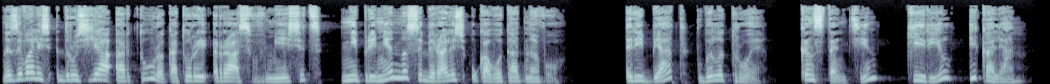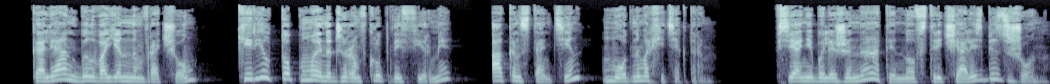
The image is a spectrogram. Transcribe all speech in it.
назывались друзья Артура, которые раз в месяц непременно собирались у кого-то одного. Ребят было трое — Константин, Кирилл и Колян. Колян был военным врачом, Кирилл топ-менеджером в крупной фирме, а Константин — модным архитектором. Все они были женаты, но встречались без жен.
